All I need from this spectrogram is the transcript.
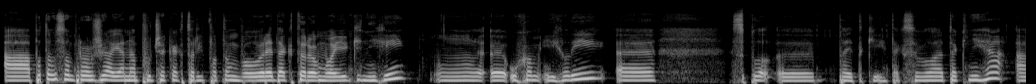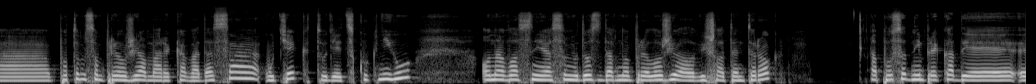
A potom som preložila Jana Pučeka, ktorý potom bol redaktorom mojej knihy mm, e, Uchom ihly. E, splo, e, pletky, tak sa volá tá kniha. A potom som preložila Mareka Vadasa, Utek, tú detskú knihu. Ona vlastne, ja som ju dosť dávno preložila, ale vyšla tento rok. A posledný preklad je e, e,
